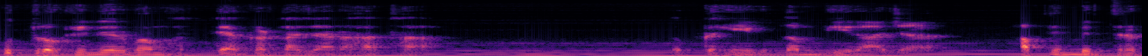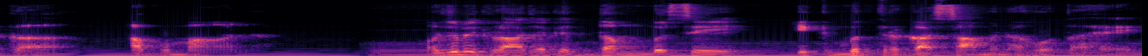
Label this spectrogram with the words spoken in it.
पुत्रों की निर्मम हत्या करता जा रहा था तो कहीं एक दम्भी राजा अपने मित्र का अपमान। और जब एक राजा के दम्ब से एक मित्र का सामना होता है,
